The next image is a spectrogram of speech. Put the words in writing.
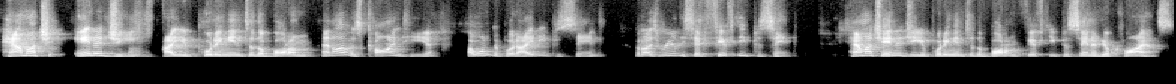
how much energy are you putting into the bottom? And I was kind here. I wanted to put 80%, but I really said 50%. How much energy you're putting into the bottom 50% of your clients?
